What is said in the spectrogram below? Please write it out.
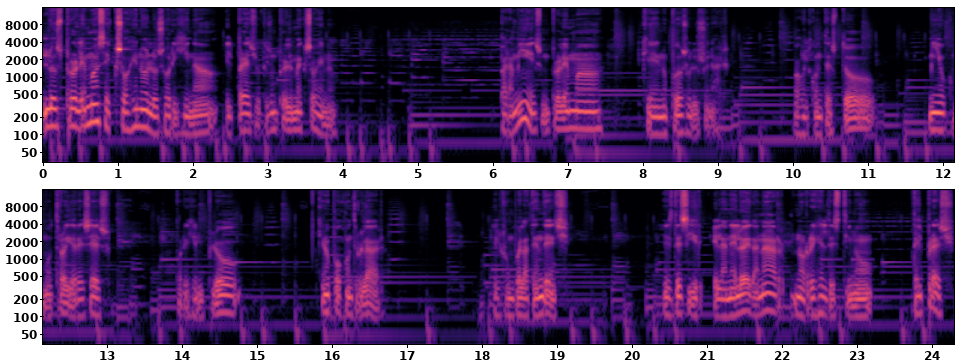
Los problemas exógenos los origina el precio, que es un problema exógeno. Para mí es un problema que no puedo solucionar bajo el contexto mío como trader es eso. Por ejemplo, que no puedo controlar el rumbo de la tendencia. Es decir, el anhelo de ganar no rige el destino del precio.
